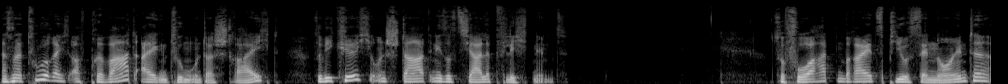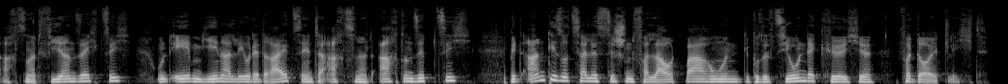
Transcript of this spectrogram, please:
das Naturrecht auf Privateigentum unterstreicht sowie Kirche und Staat in die soziale Pflicht nimmt. Zuvor hatten bereits Pius IX. 1864 und eben jener Leo XIII. 1878 mit antisozialistischen Verlautbarungen die Position der Kirche verdeutlicht.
